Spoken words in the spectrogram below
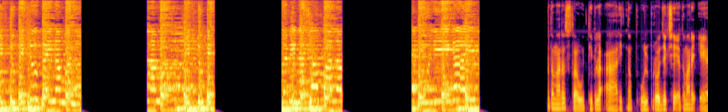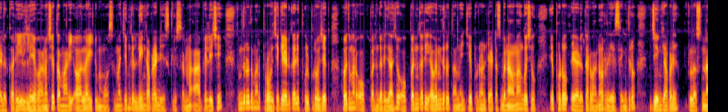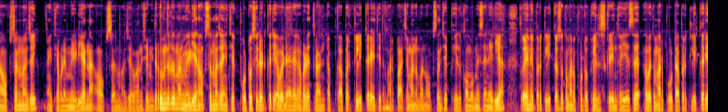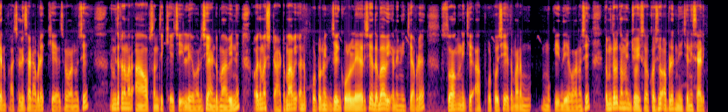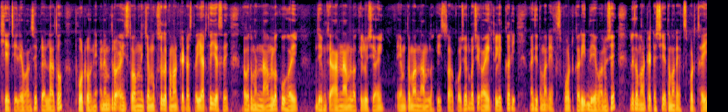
to તમારો સૌથી પહેલાં આ રીતનો ફૂલ પ્રોજેક્ટ છે, એ તમારે એડ કરી લેવાનો છે. તમારી અલાઇટ મોશનમાં જેમ કે લિંક આપણે ડિસ્ક્રિપ્શનમાં આપેલી છે. તો મિત્રો, તમારે પ્રોજેક્ટ એડ કરી ફૂલ પ્રોજેક્ટ હવે તમારે ઓપન કરી દેવાનો છે. ઓપન કરી, હવે મિત્રો, તમે જે ફોટોનો સ્ટેટસ બનાવવા માંગો છો, એ ફોટો એડ કરવાનો રહેશે મિત્રો. જેમ કે આપણે પ્લસના ઓપ્શનમાં જઈ, અહીંથી આપણે મીડિયાના ઓપ્શનમાં જવાનું છે મિત્રો. તો મિત્રો, તમારે મીડિયાના ઓપ્શનમાં જઈ, અહીંથી એક ફોટો સિલેક્ટ કરી, હવે ડાયરેક્ટ આપણે ત્રણ ટપકા પર ક્લિક કરી અહીંથી તમારા પાંચમા નંબરનો ઓપ્શન છે ફિલ કોમ્બોમેશન એરિયા તો એની પર ક્લિક કરશો, તમારો ફોટો ફિલ સ્ક્રીન થઈ જશે. હવે તમારા ફોટા પર ક્લિક કરી અને પાછળની સાઈડ આપણે ખેંચવાનું છે. અને મિત્રો, તમારે આ ઓપ્શનથી ખેંચી લેવાનું છે એન્ડમાં આવીને. હવે તમારે સ્ટાર્ટમાં આવી અને ફોટોની જે ગોળ લેયર છે દબાવી અને નીચે આપણે સોંગ નીચે આ ફોટો છે એ તમારે મૂકી દેવાનો છે. તો મિત્રો, તમે જોઈ શકો છો, આપણે નીચેની સાઈડ ખેંચી લેવાનું છે. પહેલાં તો ફોટોને. અને મિત્રો, અહીં સોંગ નીચે મૂકશો એટલે તમારું સ્ટેટસ તૈયાર થઈ જશે. હવે તમારું નામ લખવું હોય, જેમ કે આ નામ લખેલું છે અહીં, એમ તમારું નામ લખી શકો છો. અને પછી અહીં ક્લિક કરી, અહીંથી તમારે એક્સપોર્ટ કરી દેવાનું છે. એટલે તમારું સ્ટેટસ છે એ તમારે એક્સપોર્ટ થઈ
